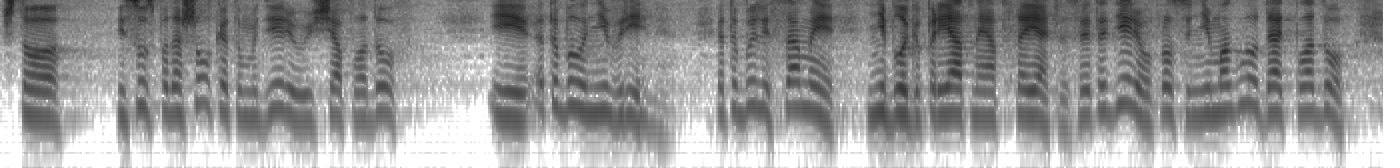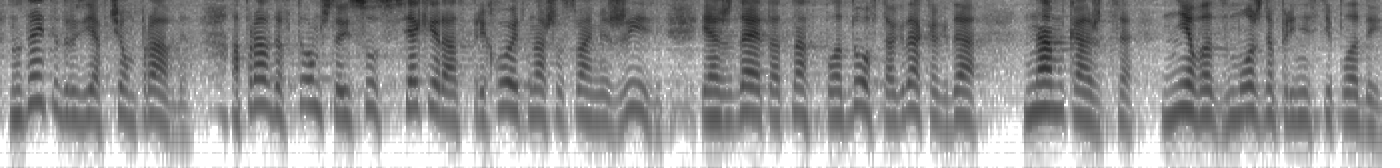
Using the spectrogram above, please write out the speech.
что Иисус подошел к этому дереву, ища плодов, и это было не время – это были самые неблагоприятные обстоятельства. Это дерево просто не могло дать плодов. Но знаете, друзья, в чем правда? А правда в том, что Иисус всякий раз приходит в нашу с вами жизнь и ожидает от нас плодов тогда, когда нам кажется невозможно принести плоды.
